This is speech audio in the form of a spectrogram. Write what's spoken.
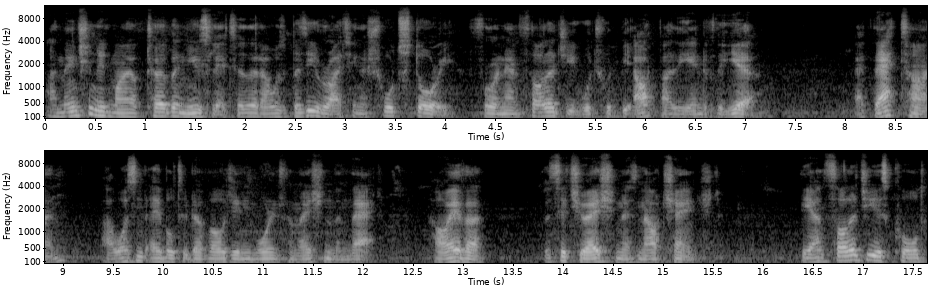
I mentioned in my October newsletter that I was busy writing a short story for an anthology which would be out by the end of the year. At that time, I wasn't able to divulge any more information than that. However, the situation has now changed. The anthology is called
